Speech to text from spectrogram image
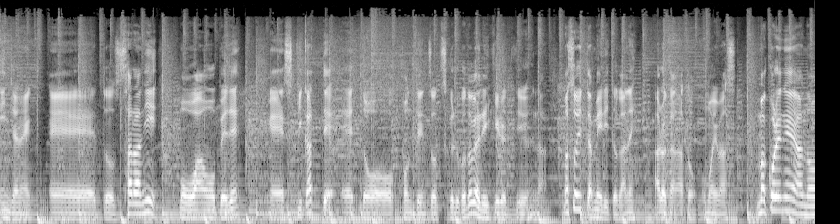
いいんじゃないかえーと、さらにもうワンオペで、えー、好き勝手、えー、とコンテンツを作ることができるっていう風な、まあ、そういったメリットがねあるかなと思います。まあこれねあの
